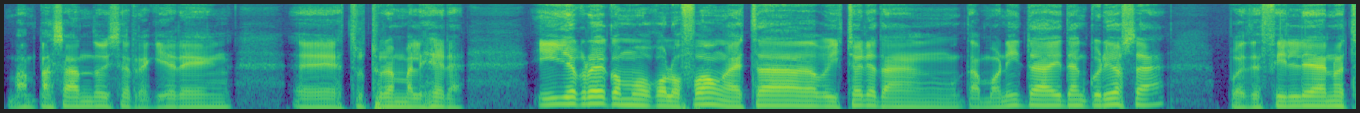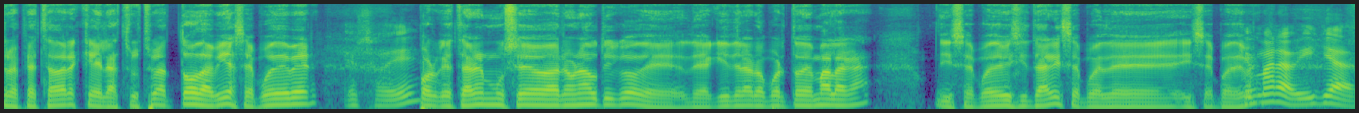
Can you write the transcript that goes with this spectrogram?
van pasando y se requieren eh, estructuras más ligeras. Y yo creo que como colofón a esta historia tan, tan bonita y tan curiosa, pues decirle a nuestros espectadores que la estructura todavía se puede ver Eso es. porque está en el Museo Aeronáutico de, de aquí del aeropuerto de Málaga y se puede visitar y se puede y se puede Qué ver. maravilla.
